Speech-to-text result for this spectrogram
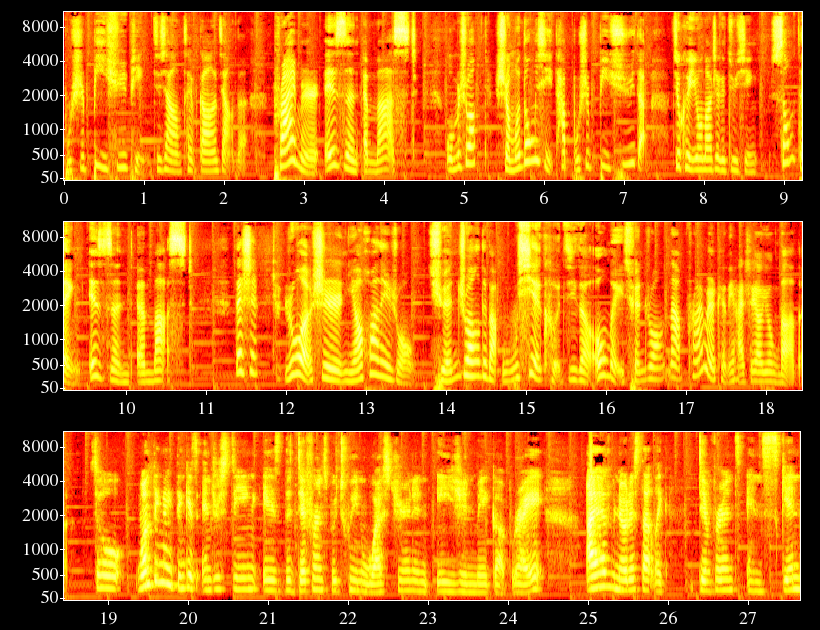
不是必需品，就像 Tiff 刚刚讲的，primer isn't a must。我们说什么东西它不是必须的，就可以用到这个句型，something isn't a must。但是如果是你要画那种全妆，对吧？无懈可击的欧美全妆，那 primer 肯定还是要用到的。So, one thing I think is interesting is the difference between Western and Asian makeup, right? I have noticed that, like, difference in skin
